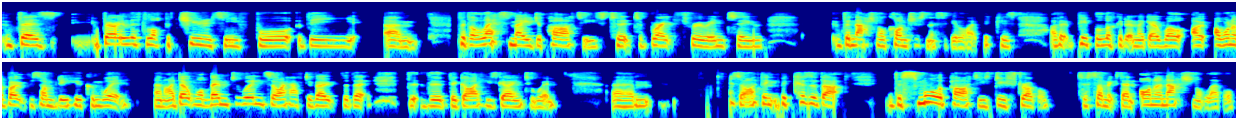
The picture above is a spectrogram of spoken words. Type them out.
there's very little opportunity for the um, for the less major parties to to break through into the national consciousness, if you like, because I think people look at it and they go, well, I, I want to vote for somebody who can win, and I don't want them to win, so I have to vote for the the, the, the guy who's going to win. Um, so I think because of that, the smaller parties do struggle to some extent on a national level.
